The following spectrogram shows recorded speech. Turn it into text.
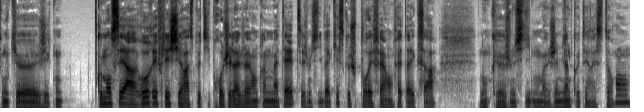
Donc euh, j'ai commencé à re-réfléchir à ce petit projet-là que j'avais encore de ma tête, et je me suis dit bah, qu'est-ce que je pourrais faire en fait avec ça? Donc je me suis dit bon bah j'aime bien le côté restaurant,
